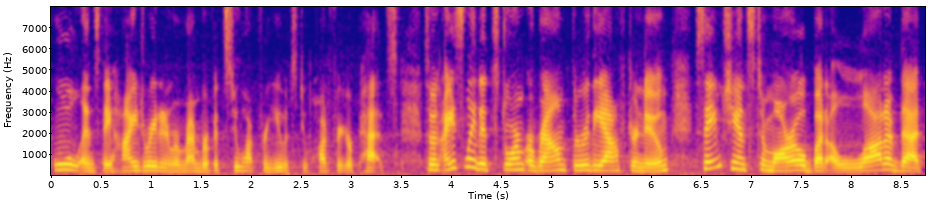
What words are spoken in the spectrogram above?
cool and stay hydrated. And remember, if it's too hot for you, it's too hot for your pets. So an isolated storm around through the afternoon. Same chance tomorrow, but a lot of that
